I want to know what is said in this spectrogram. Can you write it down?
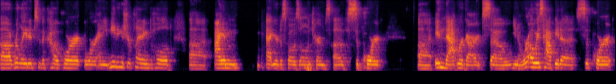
uh, related to the cohort or any meetings you're planning to hold, uh, I am at your disposal in terms of support uh, in that regard. So, you know, we're always happy to support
